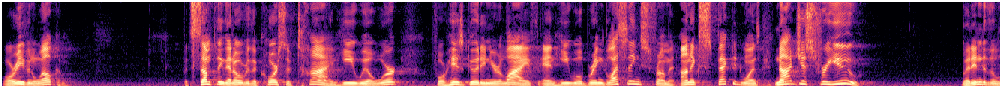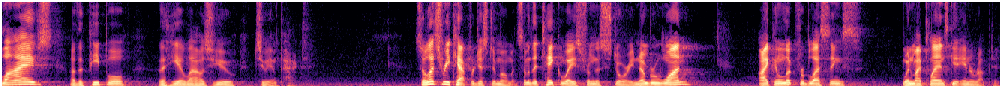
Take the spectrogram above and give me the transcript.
or even welcome, but something that over the course of time He will work for His good in your life, and He will bring blessings from it, unexpected ones, not just for you, but into the lives of the people that He allows you to impact. So let's recap for just a moment some of the takeaways from this story. Number one, I can look for blessings when my plans get interrupted.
